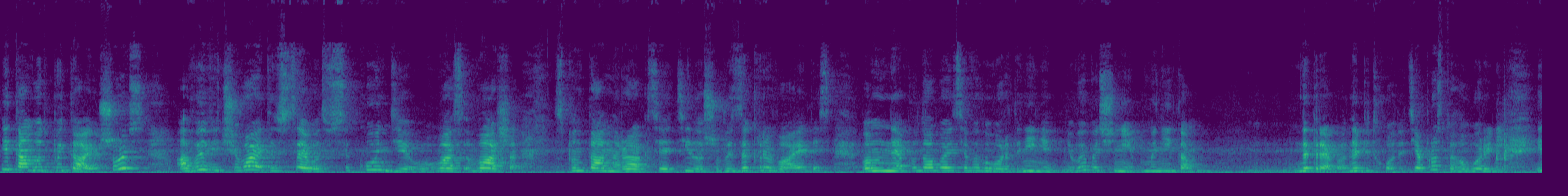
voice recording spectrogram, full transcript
і там от питаю щось, а ви відчуваєте все от в секунді, у вас ваша спонтанна реакція тіла, що ви закриваєтесь, вам не подобається, ви говорите, ні, ні, вибач, ні, мені там. Не треба, не підходить. Я просто говорю ні. І,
